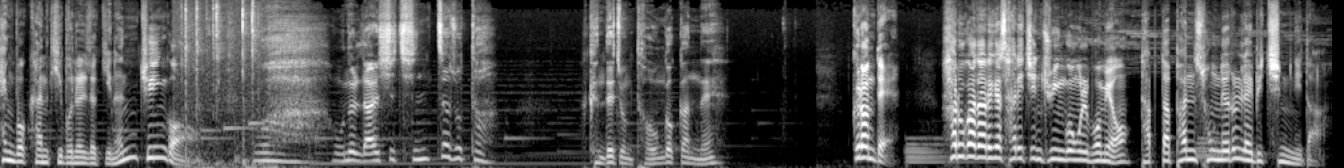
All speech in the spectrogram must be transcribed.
행복한 기분을 느끼는 주인공. 와, 오늘 날씨 진짜 좋다. 근데 좀 더운 것 같네. 그런데 하루가 다르게 살이 찐 주인공을 보며 답답한 속내를 내비칩니다.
